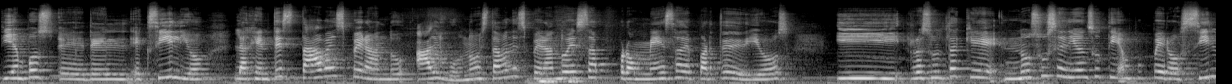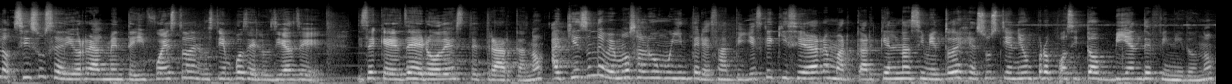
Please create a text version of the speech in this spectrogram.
tiempos eh, del exilio, la gente estaba esperando algo, ¿no? Estaban esperando esa promesa de parte de Dios y resulta que no sucedió en su tiempo, pero sí, lo, sí sucedió realmente y fue esto en los tiempos de los días de, dice que es de Herodes tetrarca, ¿no? Aquí es donde vemos algo muy interesante y es que quisiera remarcar que el nacimiento de Jesús tiene un propósito bien definido, ¿no?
